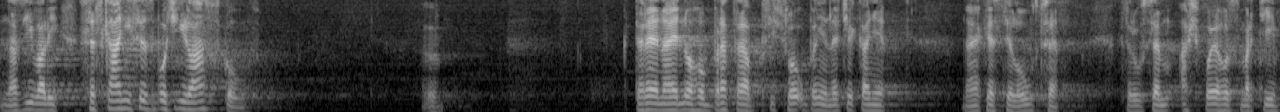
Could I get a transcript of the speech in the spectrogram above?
nazývali, setkání se s boží láskou, které na jednoho bratra přišlo úplně nečekaně na jakési louce, kterou jsem až po jeho smrti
